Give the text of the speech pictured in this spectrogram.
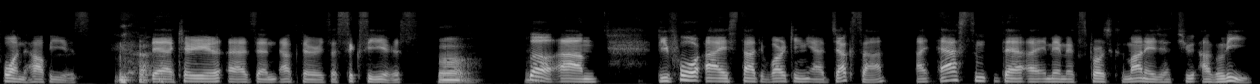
four and a half years. The career as an actor is six years. oh. So um, before I started working at JAXA, I asked the uh, MMX project manager to agree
